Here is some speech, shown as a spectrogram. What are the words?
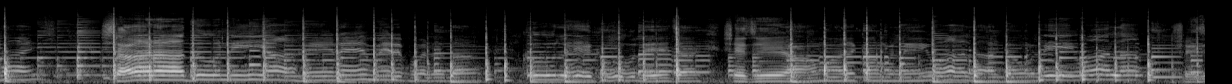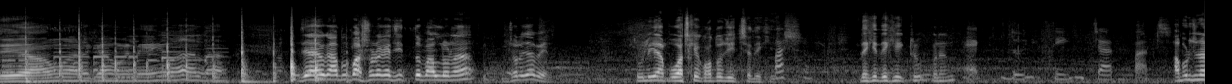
হায়। সারা দুনিয়া হেরে মেরে পর্দা খুলে খুলে যায়। সে যে আমার কামলিওয়ালা কামলিওয়ালা। সে যে আমার কামলিওয়ালা। যাই হোক আপু পাঁচশো টাকা জিততে পারল না। চলে যাবেন? তুলি আপু আজকে কত জিতছে দেখি? পাঁচশো। দেখি দেখি একটু করেন এক দুই তিন চার পাঁচ। আপুর জন্য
